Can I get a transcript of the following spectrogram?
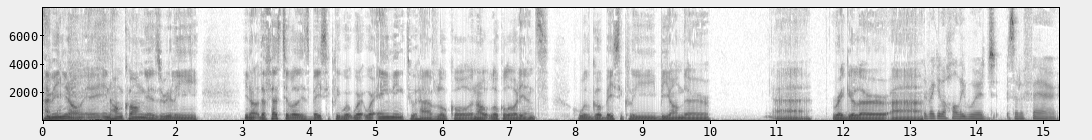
I mean, you know, in Hong Kong is really you know, the festival is basically we're, we're aiming to have local an local audience who will go basically beyond their uh, regular uh, the regular Hollywood sort of fair.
